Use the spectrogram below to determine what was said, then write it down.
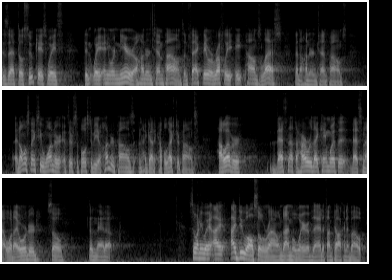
is that those suitcase weights didn't weigh anywhere near 110 pounds. In fact, they were roughly eight pounds less than 110 pounds. It almost makes me wonder if they're supposed to be 100 pounds and I got a couple extra pounds. However, that's not the hardware that came with it. That's not what I ordered, so doesn't add up. So anyway, I, I do also round. I'm aware of that. If I'm talking about,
